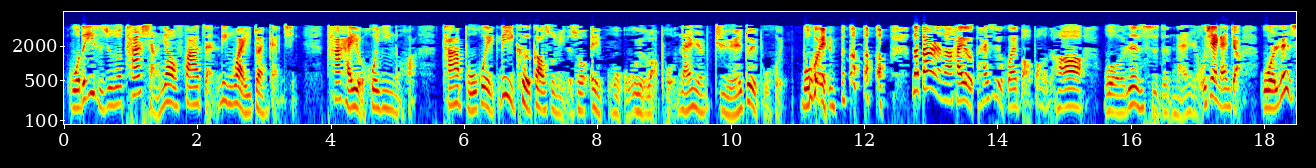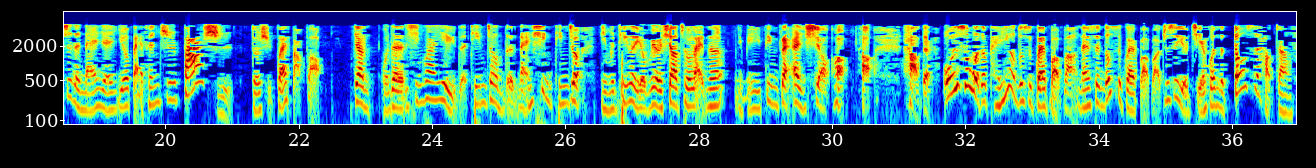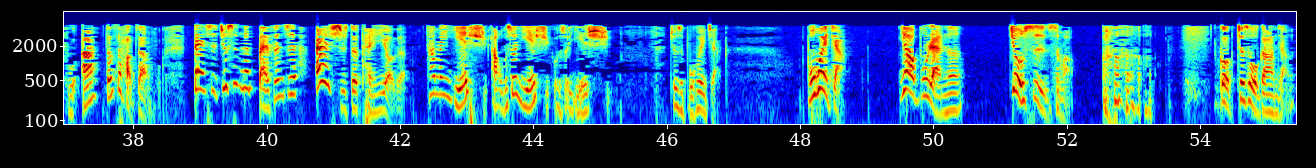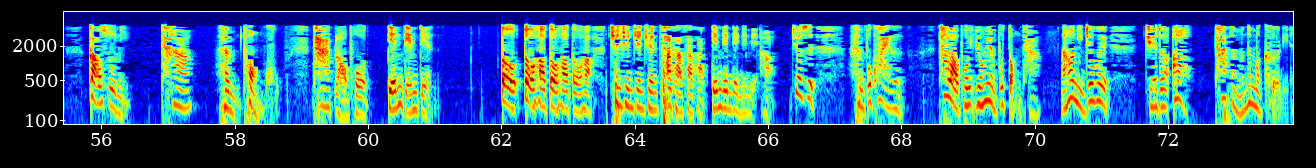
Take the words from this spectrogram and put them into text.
我的意思就是说，他想要发展另外一段感情，他还有婚姻的话。他不会立刻告诉你的，说：“哎，我我有老婆。”男人绝对不会，不会。那当然了，还有还是有乖宝宝的哈。我认识的男人，我现在跟你讲，我认识的男人有百分之八十都是乖宝宝。这样，我的星光夜语的听众的男性听众，你们听了有没有笑出来呢？你们一定在暗笑哈。好好的，我是说我的朋友都是乖宝宝，男生都是乖宝宝，就是有结婚的都是好丈夫啊，都是好丈夫。但是就是那百分之二十的朋友的，他们也许啊，我们说也许，我说也许，就是不会讲，不会讲，要不然呢，就是什么？够，就是我刚刚讲的，告诉你他很痛苦，他老婆点点点，逗逗号逗号逗号，圈圈圈圈，叉叉叉叉，点点点点点，哈，就是很不快乐。他老婆永远不懂他，然后你就会觉得哦，他怎么那么可怜？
